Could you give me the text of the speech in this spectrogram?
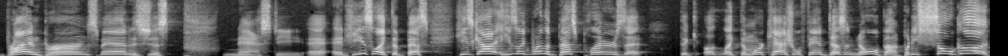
Brian Burns, man, is just pff, nasty, and, and he's like the best. He's got he's like one of the best players that the uh, like the more casual fan doesn't know about, but he's so good.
